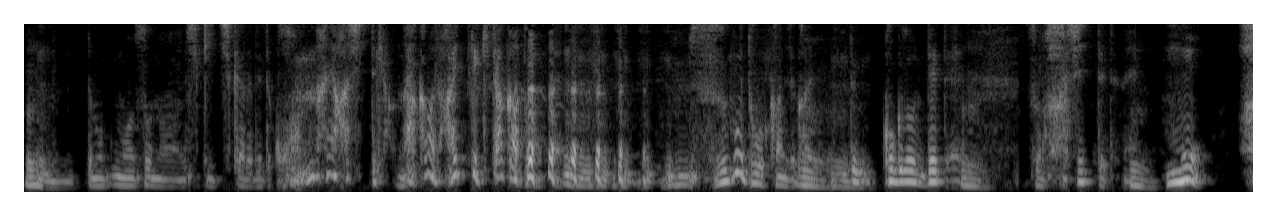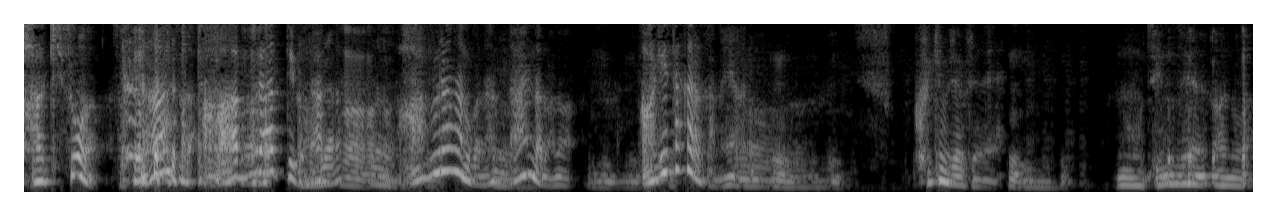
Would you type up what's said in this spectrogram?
うん。でも、もうその、敷地から出て、こんなに走ってきた、中まで入ってきたかと思って、う んすごい遠く感じで帰る。うんで、国道に出て、うん。その走っててね、うん。もう、吐きそうなの。なんつうんだ、油っていうかな、油？なのかな、なんだろうな。揚げたからかね、あの、うんすっごい気持ち悪くてね。うんもう全然、あの、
